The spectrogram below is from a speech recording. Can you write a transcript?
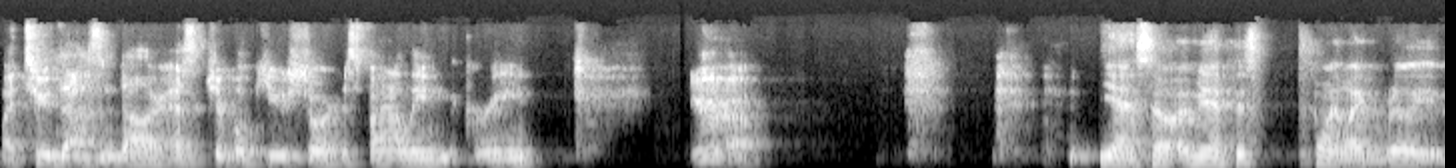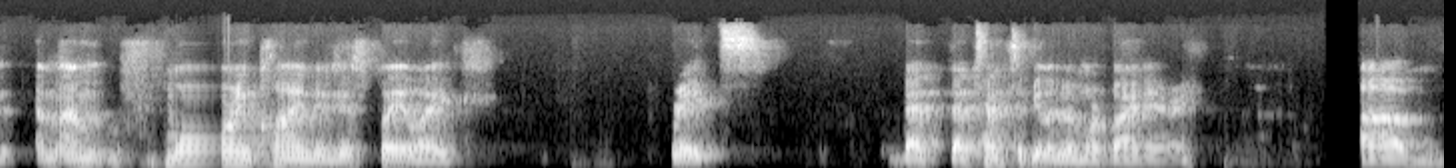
my $2,000 S triple Q short is finally in the green. Yeah. Yeah. So, I mean, at this point, like, really, I'm, I'm more inclined to just play like rates. That that tends to be a little bit more binary. Um,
